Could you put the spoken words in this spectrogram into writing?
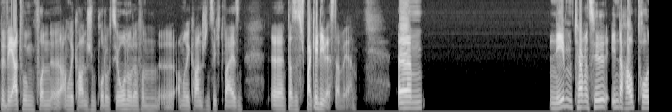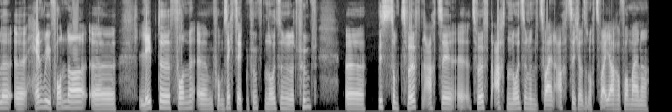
Bewertung von äh, amerikanischen Produktionen oder von äh, amerikanischen Sichtweisen, äh, dass es Spaghetti-Western wären. Ähm, neben Terence Hill in der Hauptrolle äh, Henry Fonda äh, lebte von, ähm, vom 16.05.1905 äh, bis zum 12.08.1982, also noch zwei Jahre vor meiner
